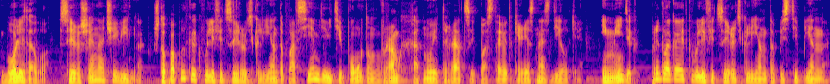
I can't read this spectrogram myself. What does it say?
Более того, совершенно очевидно, что попытка квалифицировать клиента по всем 9 пунктам в рамках одной итерации поставит крест на сделке, и медик предлагает квалифицировать клиента постепенно,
